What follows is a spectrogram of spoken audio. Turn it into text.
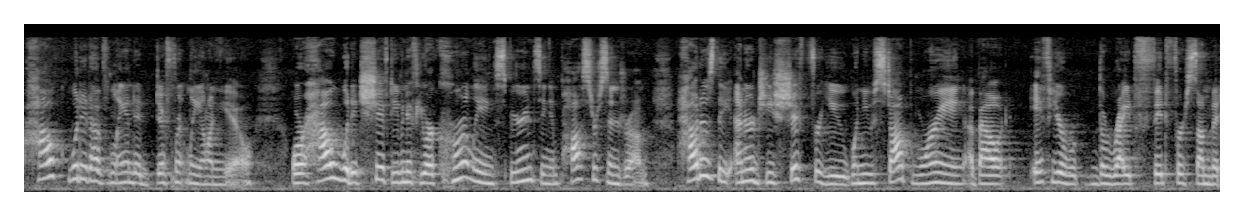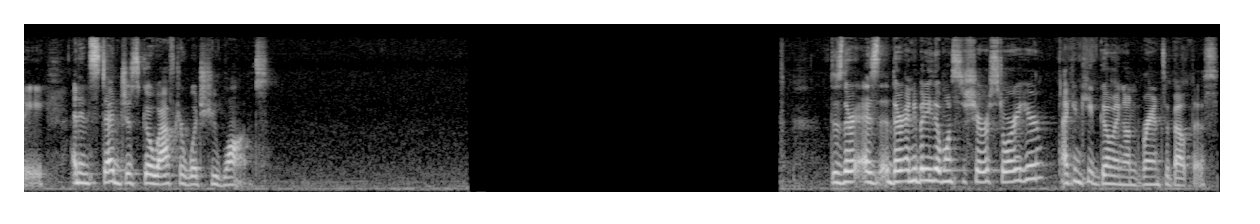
how would it have landed differently on you? Or how would it shift even if you are currently experiencing imposter syndrome? How does the energy shift for you when you stop worrying about if you're the right fit for somebody and instead just go after what you want? Is there, is there anybody that wants to share a story here? I can keep going on rants about this.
